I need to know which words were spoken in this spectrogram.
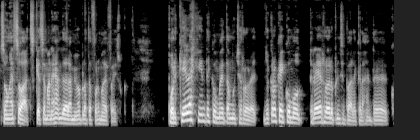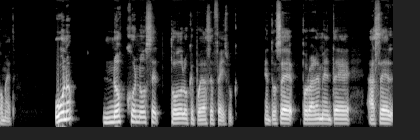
son esos ads que se manejan desde la misma plataforma de Facebook. ¿Por qué la gente cometa muchos errores? Yo creo que hay como tres errores principales que la gente comete. Uno, no conoce todo lo que puede hacer Facebook. Entonces, probablemente hacer,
